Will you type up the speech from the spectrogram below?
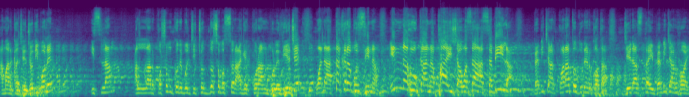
আমার কাছে যদি বলেন, ইসলাম আল্লাহর কসম করে বলছি, চোদ্দশো বছর আগে কোরআন বলে দিয়েছে, ওয়ালা কানা ফাহিশা ওয়া সাআ সাবিলা। ব্যবিচার করা তো দূরের কথা। যে রাস্তায় ব্যবিচার হয়,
